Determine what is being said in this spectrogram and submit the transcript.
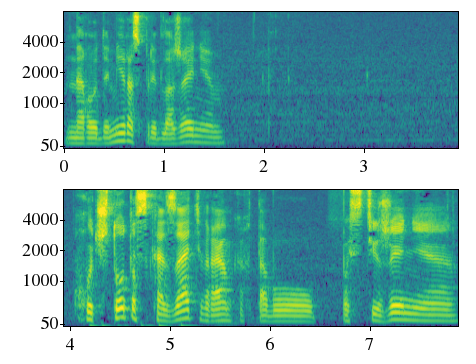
народу мира с предложением – хоть что-то сказать в рамках того постижения,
